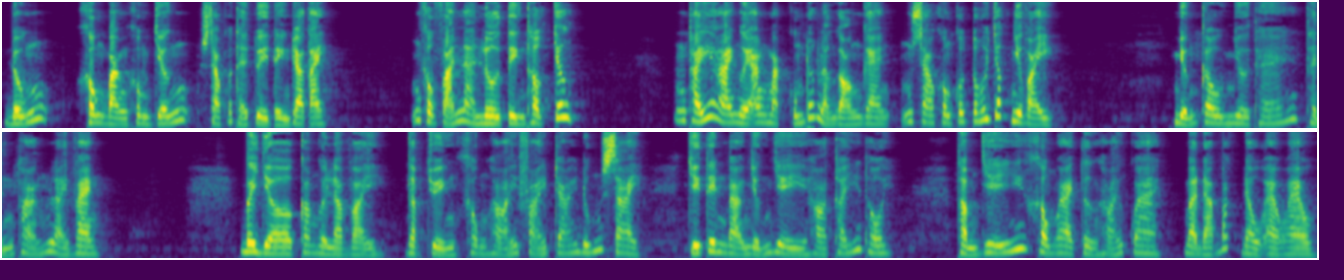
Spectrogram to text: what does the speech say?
Đúng, không bằng không chứng, sao có thể tùy tiện ra tay? Không phải là lừa tiền thật chứ. Thấy hai người ăn mặc cũng rất là gọn gàng, sao không có tố chất như vậy? Những câu như thế thỉnh thoảng lại vang. Bây giờ con người là vậy, gặp chuyện không hỏi phải trái đúng sai, chỉ tin vào những gì họ thấy thôi. Thậm chí không ai từng hỏi qua mà đã bắt đầu ào ào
